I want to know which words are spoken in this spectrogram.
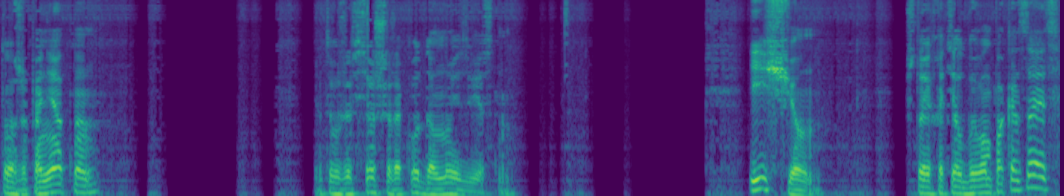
Тоже понятно. Это уже все широко давно известно. И еще, что я хотел бы вам показать,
